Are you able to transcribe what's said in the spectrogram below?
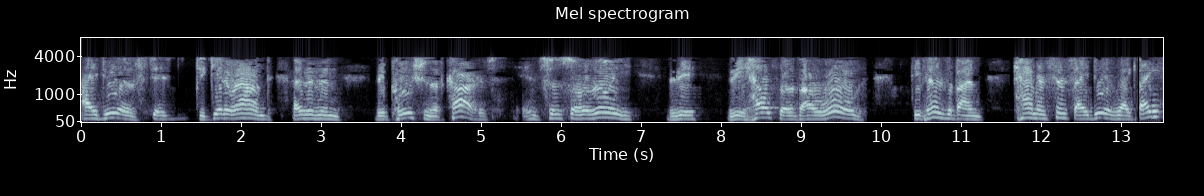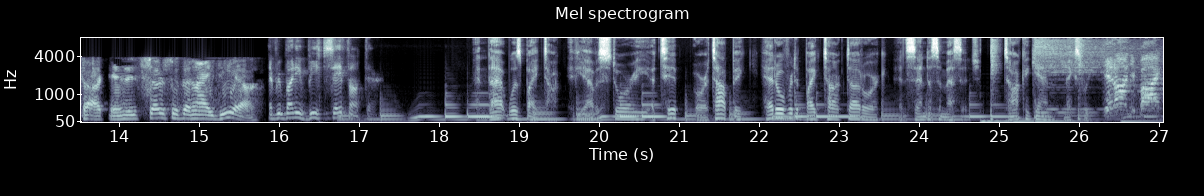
ideas to, to get around other than the pollution of cars. And so, so really the, the health of our world depends upon common sense ideas like bike talk, and it starts with an idea. Everybody be safe out there. And that was Bike Talk. If you have a story, a tip, or a topic, head over to biketalk.org and send us a message. Talk again next week. Get on your bike,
